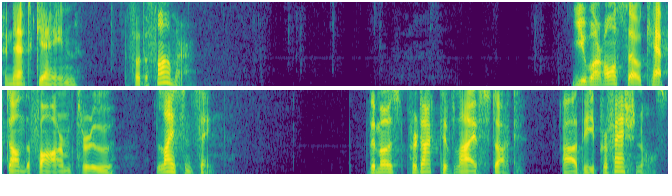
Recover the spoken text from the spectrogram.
a net gain for the farmer. You are also kept on the farm through licensing. The most productive livestock are the professionals.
